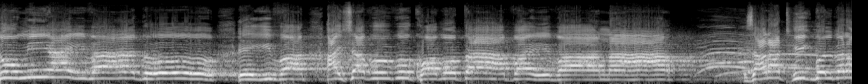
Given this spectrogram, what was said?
তুমি আইবা গো, এইবার আইসা বুবু ক্ষমতা পাইবা না। যারা ঠিক বলবে না,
